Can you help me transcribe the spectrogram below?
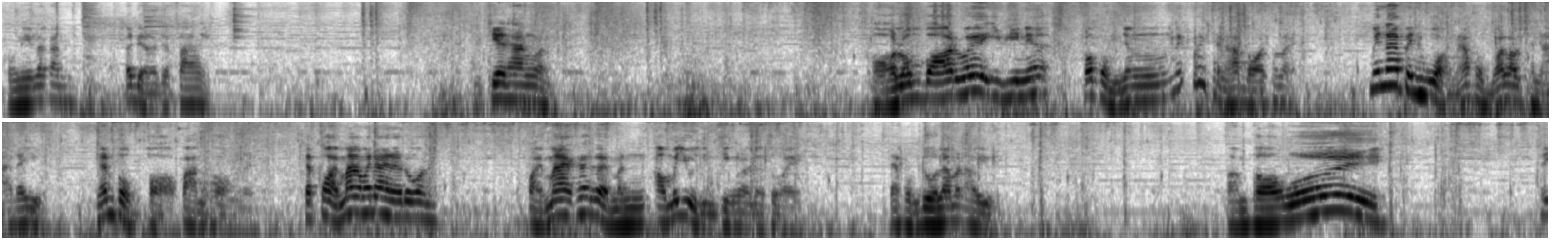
ตรงนี้แล้วกันแล้วเดี๋ยวเราจะสร้างอีกเคลียร์ทางก่อนขอลมบอสเว้ย EP เนี้ยเพราะผมยังไม่ค่อยชนะบอสเท่าไหร่ ไม่น่าเป็นห่วงนะ ผมว่าเราชนะได้อยู่ งั้นผมขอฟาร์มทองเลย แต่ปล่อยมากไม่ได้นะทุกคนปล่อยมากถ้าเกิดมันเอาไม่อยู่จริง ๆ เราจะซวย แต่ผมดูแล้วมันเอาอยู่ฟาร์มทองเว้ย ได้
